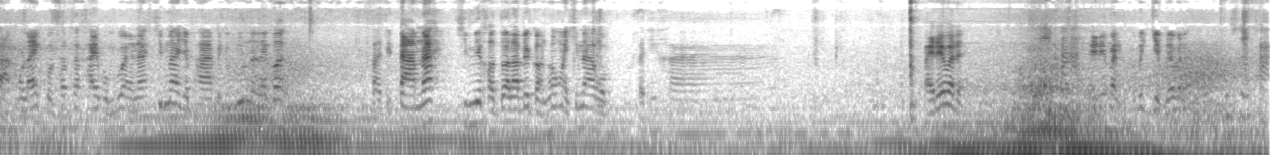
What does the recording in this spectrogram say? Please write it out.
ฝากกดไลค์กดซับสไครต์ผมด้วยนะคลิปหน้าจะพาไปดูรุ่นอะไรก็ฝากติดตามนะคลิปนี้ขอตัวลาไปก่อนพบกใหม่คลิปหน้าผมสวัสดีค่ะไปได้ป่ะเนี่ยโไปได้ป่ะเไปเก็บได้ป่ะเนี่ยโอเคค่ะ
